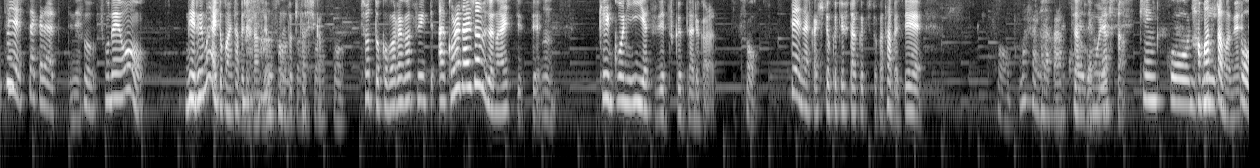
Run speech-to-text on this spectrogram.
糖質だからっつってね。そう。それを寝る前とかに食べてたんだよ そのうう時確か。ちょっと小腹が空いてあこれ大丈夫じゃないって言って、うん。健康にいいやつで作ってあるから。そでなんか一口二口とか食べてうそうまさにだからこれだよね。思い出した。健康にハマってたんだね。そう。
